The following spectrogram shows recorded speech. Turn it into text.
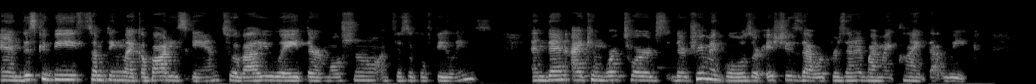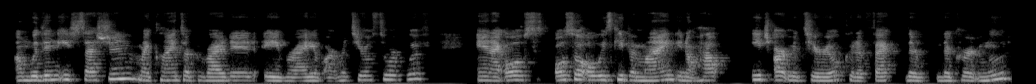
and this could be something like a body scan to evaluate their emotional and physical feelings. And then I can work towards their treatment goals or issues that were presented by my client that week. Um, within each session, my clients are provided a variety of art materials to work with. And I also, also always keep in mind, you know, how each art material could affect their, their current mood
